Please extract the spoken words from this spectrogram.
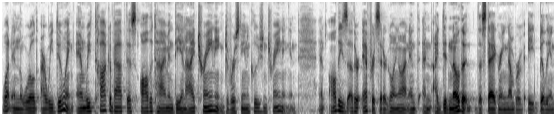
what in the world are we doing? And we talk about this all the time in DNI training, diversity and inclusion training, and, and all these other efforts that are going on. And, and I did know the, the staggering number of $8 billion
